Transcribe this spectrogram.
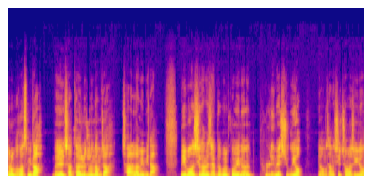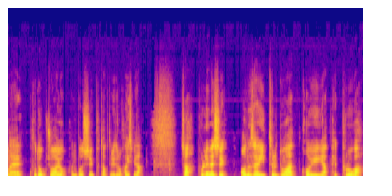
여러분 반갑습니다. 매일 차트 알려주는 남자 차알람입니다. 네, 이번 시간에 살펴볼 코인은 폴리메시고요. 영상 시청하시기 전에 구독, 좋아요 한 번씩 부탁드리도록 하겠습니다. 자, 폴리메시 어느새 이틀 동안 거의 약 100%가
